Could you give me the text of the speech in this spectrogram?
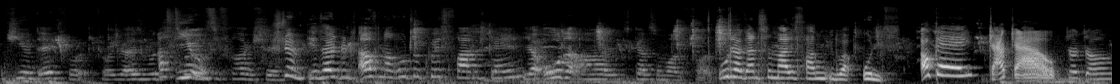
Q&A-Folge. Also, wo Ach die so. uns die Fragen stellen. Stimmt, ihr sollt uns auch Naruto-Quiz-Fragen stellen. Ja, oder halt ganz normale Fragen. Oder ganz normale Fragen über uns. Okay, ciao, ciao. Ciao, ciao.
